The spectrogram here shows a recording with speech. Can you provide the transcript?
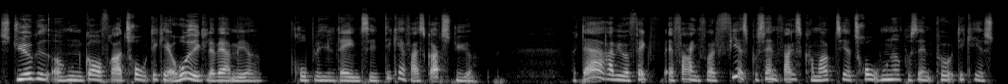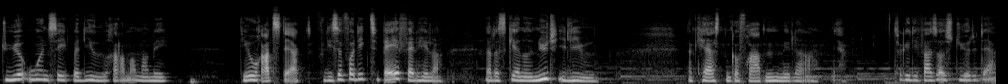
styrket, og hun går fra at tro, det kan jeg overhovedet ikke lade være med at gruble hele dagen til, det kan jeg faktisk godt styre. Og der har vi jo erfaring for, at 80% faktisk kommer op til at tro 100% på, det kan jeg styre, uanset hvad livet rammer mig med. Det er jo ret stærkt, fordi så får de ikke tilbagefald heller, når der sker noget nyt i livet. Når kæresten går fra dem, eller ja, så kan de faktisk også styre det der.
